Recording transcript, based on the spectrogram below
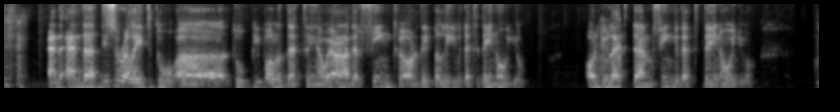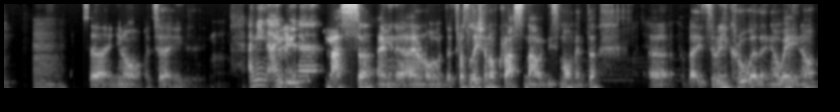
and and uh, this relates to uh, to people that in a way or another think or they believe that they know you or you mm. let them think that they know you. Mm. It's uh, you know, it's a. Uh, I mean, I really uh, crass. I mean, uh, I don't know the translation of crass now in this moment, uh, but it's really cruel in a way, you know.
